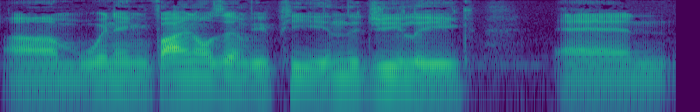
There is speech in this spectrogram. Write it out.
um, winning Finals MVP in the G League, and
